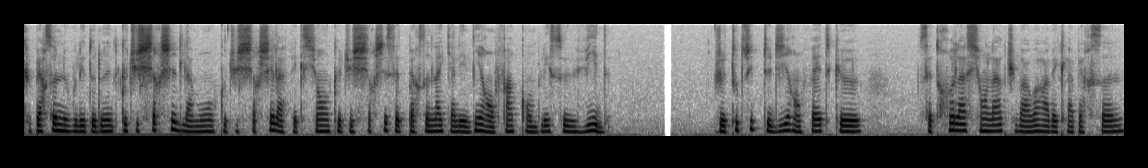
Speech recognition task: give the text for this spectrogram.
que personne ne voulait te donner, que tu cherchais de l'amour, que tu cherchais l'affection, que tu cherchais cette personne-là qui allait venir enfin combler ce vide. Je vais tout de suite te dire en fait que cette relation-là que tu vas avoir avec la personne,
